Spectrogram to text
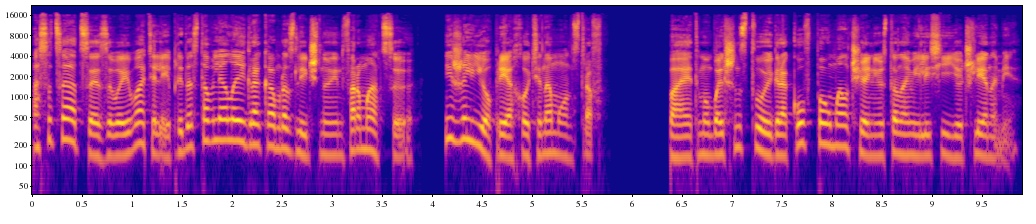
Ассоциация Завоевателей предоставляла игрокам различную информацию и жилье при охоте на монстров. Поэтому большинство игроков по умолчанию становились ее членами.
